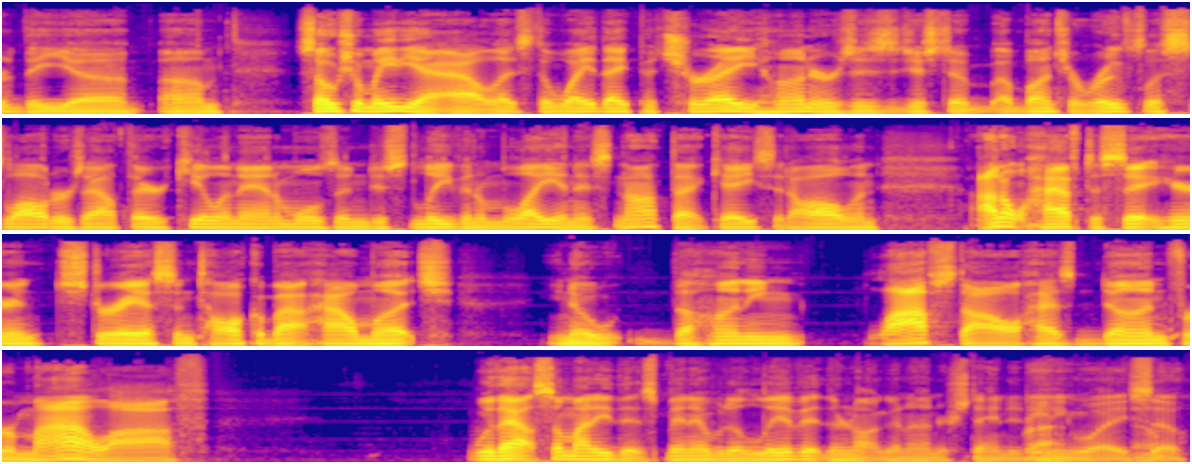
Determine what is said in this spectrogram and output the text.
or the uh, um, social media outlets, the way they portray hunters is just a, a bunch of ruthless slaughters out there killing animals and just leaving them laying. It's not that case at all, and I don't have to sit here and stress and talk about how much you know the hunting lifestyle has done for my life without somebody that's been able to live it they're not going to understand it Right. anyway No. so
